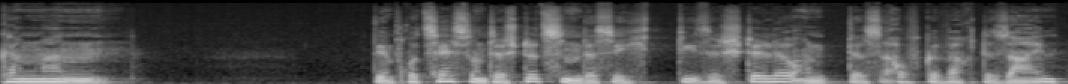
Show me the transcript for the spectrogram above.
kann man den Prozess unterstützen, dass sich diese Stille und das aufgewachte Sein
